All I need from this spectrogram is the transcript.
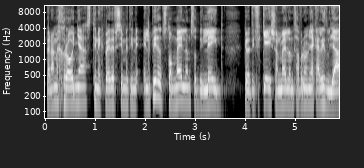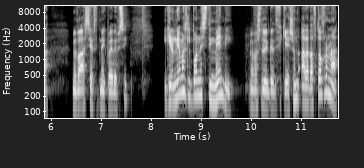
Περνάμε χρόνια στην εκπαίδευση με την ελπίδα ότι στο μέλλον, στο delayed gratification μέλλον, θα βρούμε μια καλή δουλειά με βάση αυτή την εκπαίδευση. Η κοινωνία μας λοιπόν είναι στημένη με βάση το delayed gratification, αλλά ταυτόχρονα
